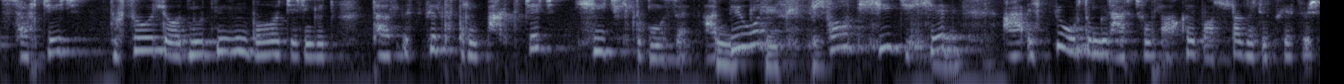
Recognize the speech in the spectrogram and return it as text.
сурж ийж төсөөлөөд нүдэнд нь бууж ийж ингээд сэтгэл дотор нь багтжээж хийж эхэлдэг хүмүүс байна. А би бол шууд хийж эхлээд эцсийн үр дүнгээр харж байгаа бол окей боллоо гэж үзэхээс биш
